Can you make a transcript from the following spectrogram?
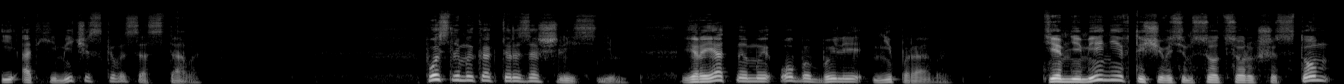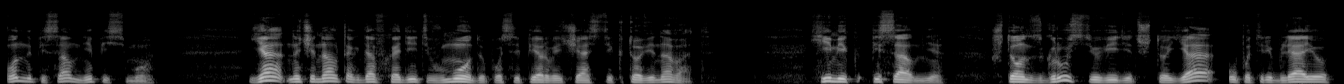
и от химического состава. После мы как-то разошлись с ним. Вероятно, мы оба были неправы. Тем не менее, в 1846 он написал мне письмо. Я начинал тогда входить в моду после первой части «Кто виноват?». Химик писал мне, что он с грустью видит, что я употребляю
